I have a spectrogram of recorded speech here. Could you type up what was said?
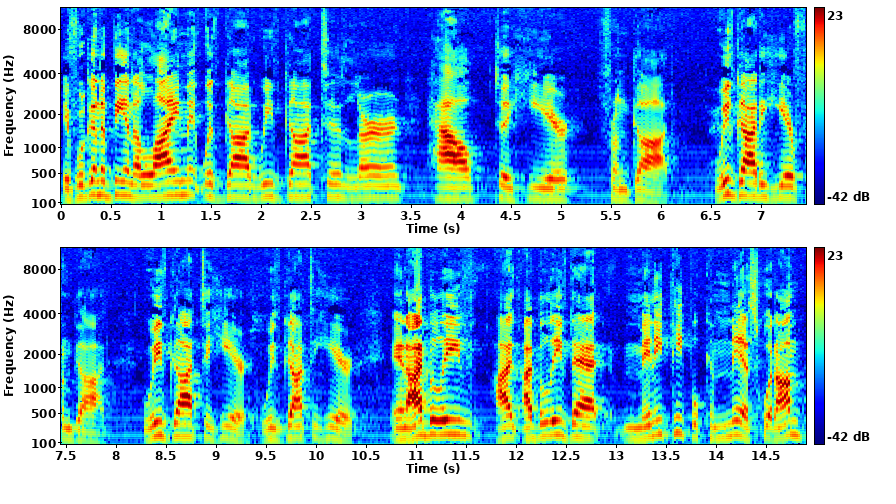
if we're going to be in alignment with God, we've got to learn how to hear from God. We've got to hear from God. We've got to hear. We've got to hear. And I believe, I, I believe that many people can miss what I'm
